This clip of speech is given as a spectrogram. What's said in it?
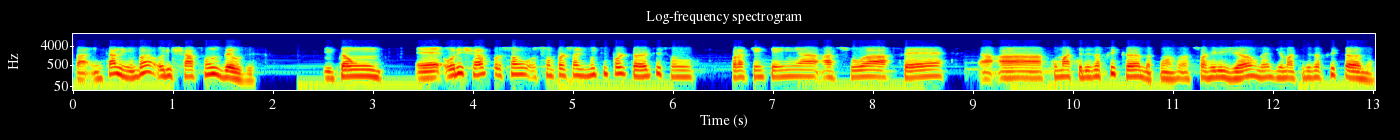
tá? Em Kalimba, orixás são os deuses. Então, é, orixás são, são personagens muito importantes, são para quem tem a, a sua fé a, a, com matriz africana, com a sua religião né, de matriz africana.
